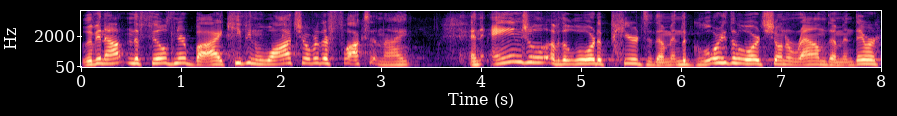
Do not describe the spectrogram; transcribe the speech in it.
living out in the fields nearby, keeping watch over their flocks at night. An angel of the Lord appeared to them, and the glory of the Lord shone around them, and they were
